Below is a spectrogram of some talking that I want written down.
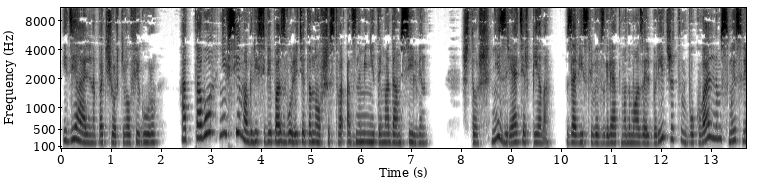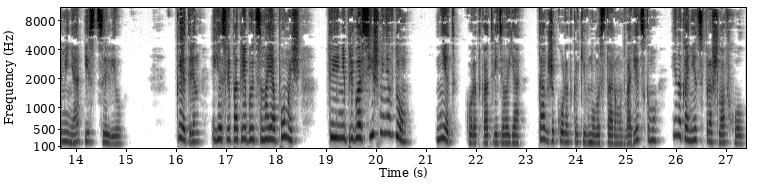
идеально подчеркивал фигуру. Оттого не все могли себе позволить это новшество от знаменитой мадам Сильвин. Что ж, не зря терпела. Завистливый взгляд мадемуазель Бриджит в буквальном смысле меня исцелил. «Кэтрин, если потребуется моя помощь, ты не пригласишь меня в дом?» «Нет», — коротко ответила я, также коротко кивнула старому дворецкому и, наконец, прошла в холл.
